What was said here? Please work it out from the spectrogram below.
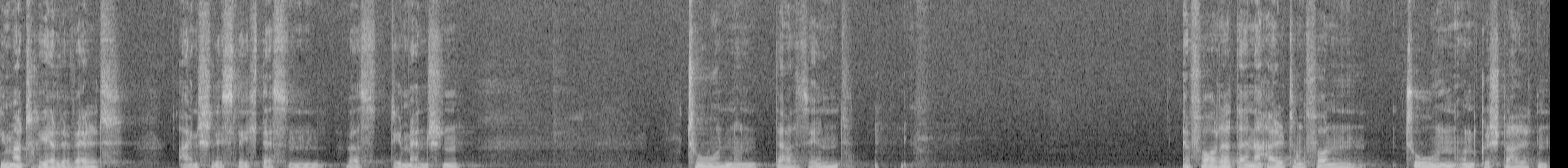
Die materielle Welt, einschließlich dessen, was die Menschen tun und da sind, erfordert eine Haltung von Tun und Gestalten.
